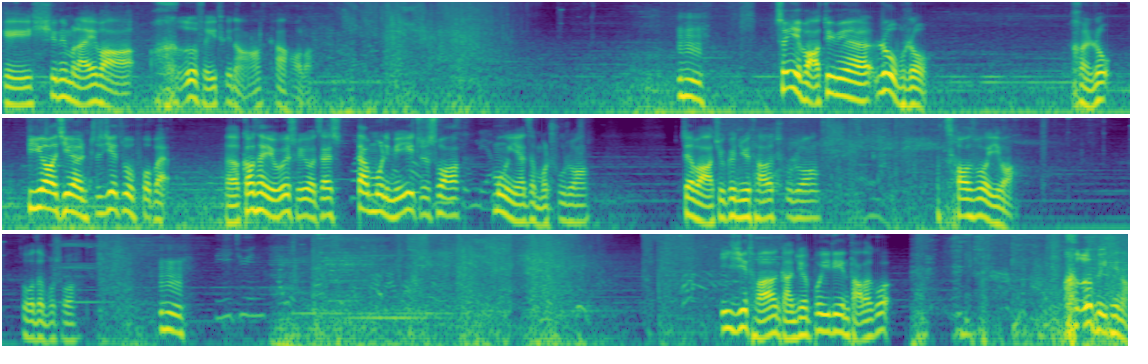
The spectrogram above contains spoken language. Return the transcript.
给兄弟们来一把合肥推拿，看好了。嗯，这一把对面肉不肉？很肉。第二件直接做破败。呃，刚才有位水友在弹幕里面一直刷梦魇怎么出装，这把就根据他的出装操作一把，多的不说。嗯。一级团感觉不一定打得过。合肥推拿，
